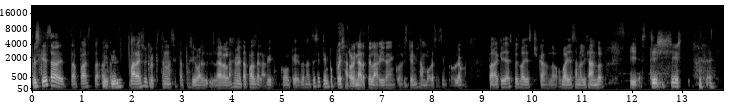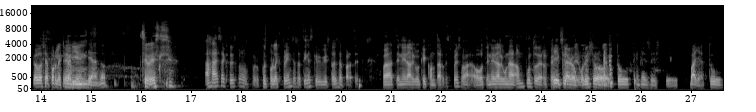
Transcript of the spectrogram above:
Pues que esta etapa está, para eso creo que están las etapas igual, la relación etapas de la vida, como que durante ese tiempo puedes arruinarte la vida en cuestiones amorosas sin problema para que ya después vayas checando, vayas analizando y este... Sí, sí, sí. Todo sea por la experiencia, em, ¿no? Sí, es que... Ajá, exacto, es como pues por la experiencia, o sea, tienes que vivir toda esa parte para tener algo que contar después o, tener alguna un punto de referencia. Sí, claro, por eso tú tienes este, vaya, tú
